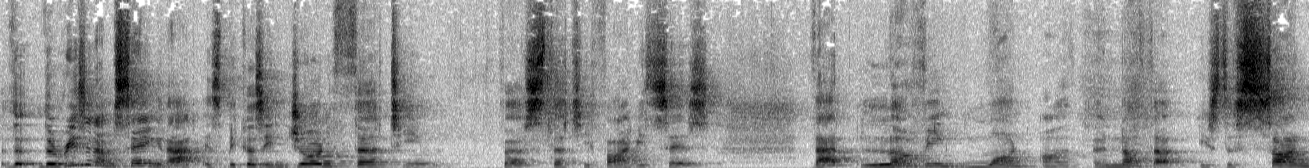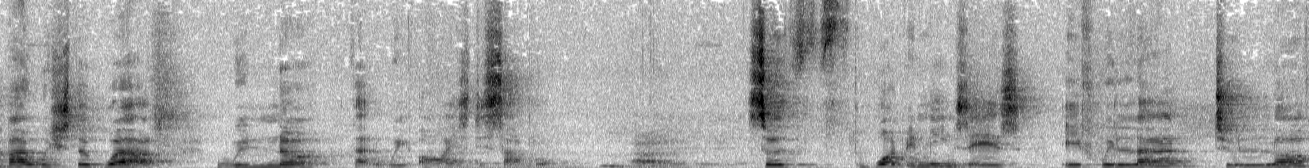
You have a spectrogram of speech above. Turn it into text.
The, the reason I'm saying that is because in John 13, verse 35, it says, that loving one another is the sign by which the world will know that we are his disciple. So, what it means is if we learn to love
